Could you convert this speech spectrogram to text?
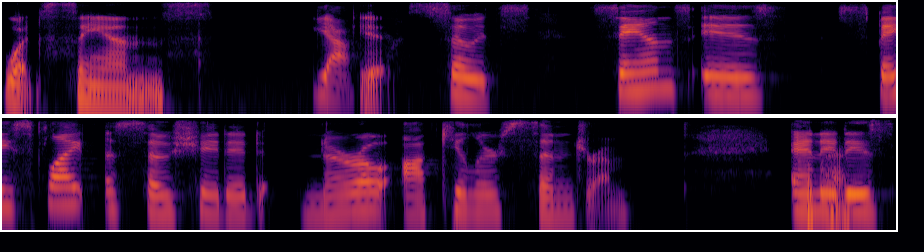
what SANS Yeah. is? So it's SANS is spaceflight associated neuroocular syndrome. And it Okay. is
